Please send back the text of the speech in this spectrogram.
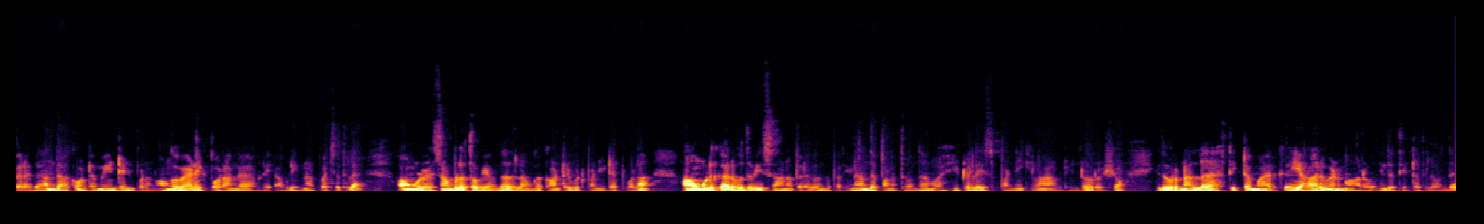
பிறகு அந்த அக்கௌண்ட்டை மெயின்டைன் பண்ணணும். அவங்க வேலைக்கு போகிறாங்க அப்படி அப்படின்னா பட்சத்தில் அவங்களோட சம்பள தொகையை வந்து அதில் அவங்க கான்ட்ரிபியூட் பண்ணிகிட்டே போகலாம். அவங்களுக்கு அறுபது வயசு ஆன பிறகு வந்து பார்த்திங்கன்னா அந்த பணத்தை வந்து அவங்க யூட்டிலைஸ் பண்ணிக்கலாம் அப்படின்ற ஒரு விஷயம். இது ஒரு நல்ல திட்டமாக இருக்குது யார் வேணுமானாலும் இந்த திட்டத்தில் வந்து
